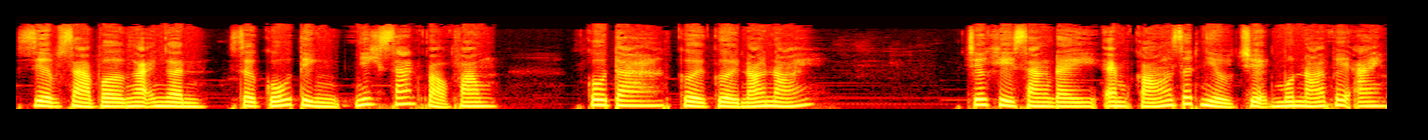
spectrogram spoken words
Diệp giả vờ ngại ngần rồi cố tình nhích sát vào Phong. Cô ta cười cười nói nói. Trước khi sang đây em có rất nhiều chuyện muốn nói với anh.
